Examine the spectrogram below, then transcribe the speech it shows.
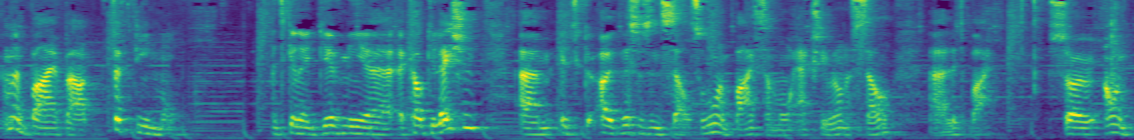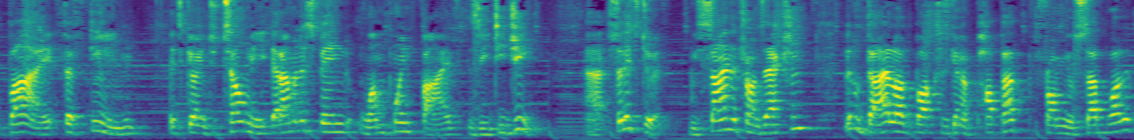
I'm gonna buy about 15 more. It's gonna give me a, a calculation. Um, it's oh, This is in sell, so we wanna buy some more actually. We wanna sell, uh, let's buy. So I want to buy 15. It's going to tell me that I'm going to spend 1.5 ZTG. Uh, so let's do it. We sign the transaction. Little dialog box is going to pop up from your SubWallet.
